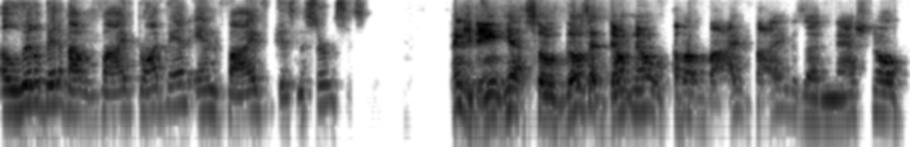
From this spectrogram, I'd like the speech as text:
a little bit about Vyve Broadband and Vyve Business Services? Thank you, Dean. Yeah, so those that don't know about Vyve, Vyve is a national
